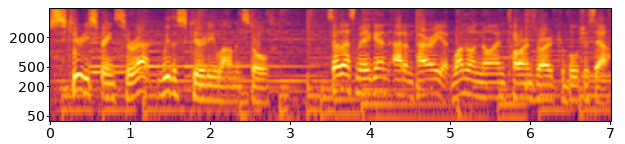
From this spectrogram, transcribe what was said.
Security screens throughout with a security alarm installed. So that's me again, Adam Parry at 119 Torrens Road, Caboolture South.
